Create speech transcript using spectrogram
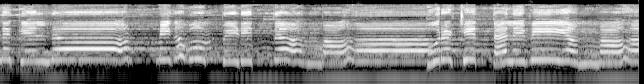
மக்களுக்கெல்லாம் மிகவும் பிடித்த அம்மா. புரட்சி தலைவி அம்மா.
